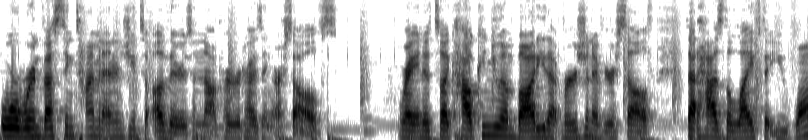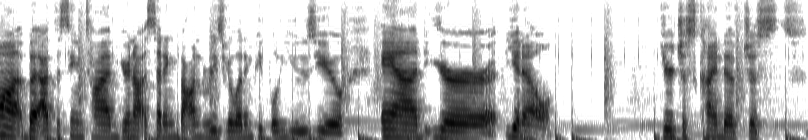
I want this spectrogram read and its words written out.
or we're investing time and energy into others and not prioritizing ourselves right? And it's like how can you embody that version of yourself that has the life that you want but at the same time you're not setting boundaries you're letting people use you and you're you know you're just kind of just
